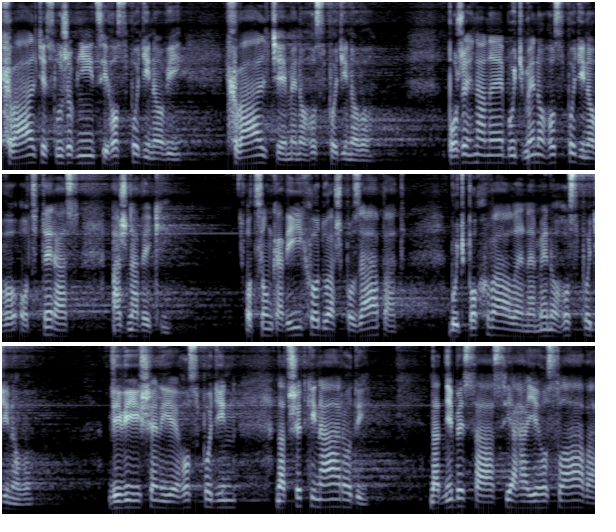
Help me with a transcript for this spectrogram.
Chváľte služobníci hospodinovi, chváľte meno hospodinovo. Požehnané buď meno hospodinovo od teraz až na veky. Od slnka východu až po západ buď pochválené meno hospodinovo. Vyvýšený je hospodin nad všetky národy, nad nebesá siaha jeho sláva.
